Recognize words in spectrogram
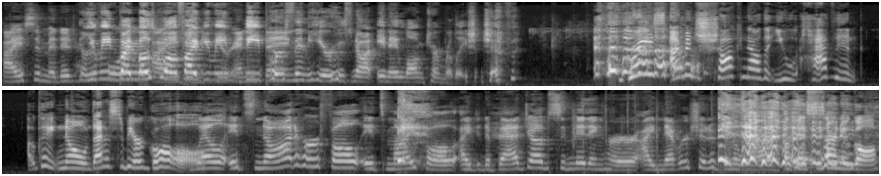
I submitted her. You mean for by it. most qualified, you mean the person here who's not in a long term relationship. Grace, I'm in shock now that you haven't. Okay, no, that has to be our goal. Well, it's not her fault. It's my fault. I did a bad job submitting her. I never should have been allowed. okay, this is our new goal.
